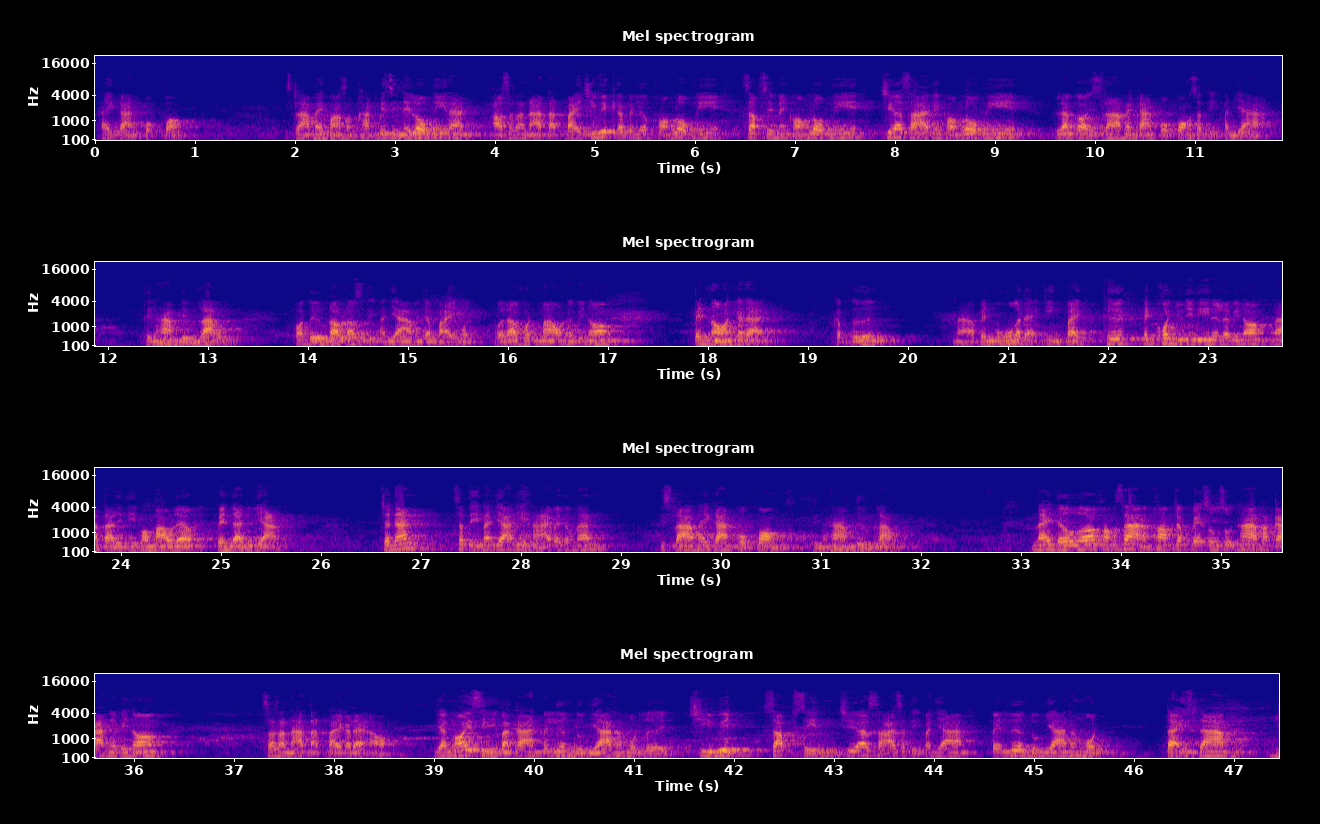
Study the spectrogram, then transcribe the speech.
ให้การปกป้อง อิสลามให้ความสำคัญเป็นสิ่งในโลกนี้นะเอาศาสนาตัดไปชีวิตก็เป็นเรื่องของโลกนี้ทรัพย์สินเป็นของโลกนี้ เชื้อสายเป็นของโลกนี้ แล้วก็อิสลามให้การปกป้องสติปัญญา ถึงห้ามดื่มเหล้าพอดื่มเหล้าแล้วสติปัญญามันจะไปหมด เวลาคนเมาเนี่ยพี่น้อง เป็นนอนก็ได้ กับพื้นนะเป็นหมูก็ได้กิ่งไป คือเป็นคนอยู่ดีๆเนี่ยแหละพี่น้องหน้าตาดีๆพอเมาแล้วเป็นได้ทุกอย่าง ฉะนั้นสติปัญญาที่หายไปตรงนั้น อิสลามให้การปกป้องถึงห้ามดื่มเหล้าในเดลล์คำสร้างความจำเป็นสูงสุดห้าประการเนี่ยพี่น้อง ศาสนาตัดไปก็ได้เอา อย่างน้อยสี่ประการเป็นเรื่องดุนยาทั้งหมดเลย ชีวิตทรัพย์สิน เชื้อสายสติปัญญาเป็นเรื่องดุนยาทั้งหมด แต่อิสลาม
